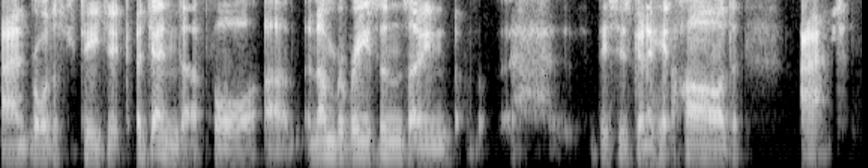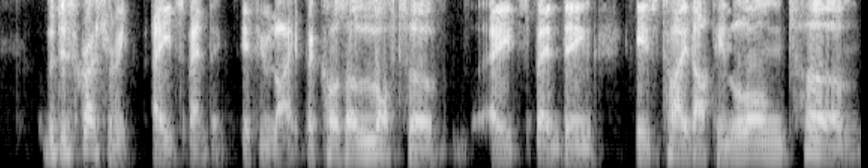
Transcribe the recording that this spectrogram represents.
and broader strategic agenda for um, a number of reasons. I mean, this is going to hit hard at the discretionary aid spending, if you like, because a lot of aid spending is tied up in long term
